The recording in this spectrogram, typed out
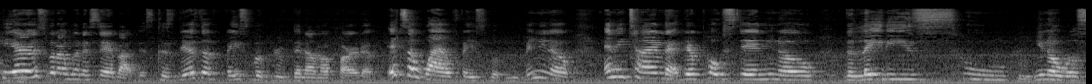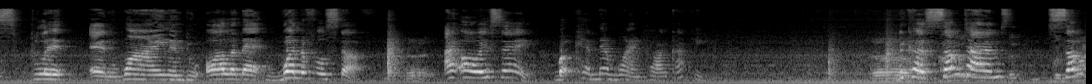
here's what I'm going to say about this because there's a Facebook group that I'm a part of. It's a wild Facebook group, and you know, anytime that they're posting, you know, the ladies who you know will split and whine and do all of that wonderful stuff. I always say, but can them whine pon cocky? Uh, Because sometimes, some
